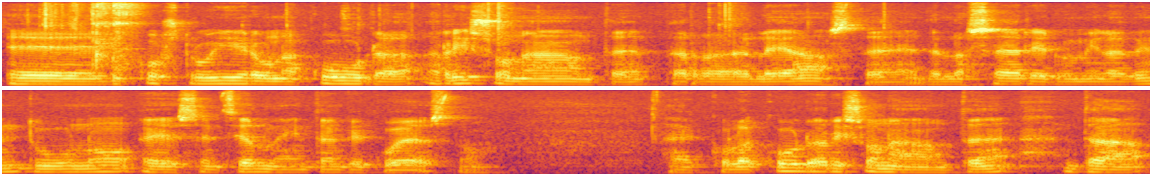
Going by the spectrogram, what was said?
e di costruire una coda risonante per le aste della serie 2021 è essenzialmente anche questo. Ecco, la coda risonante dà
